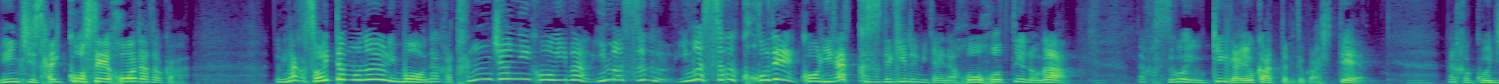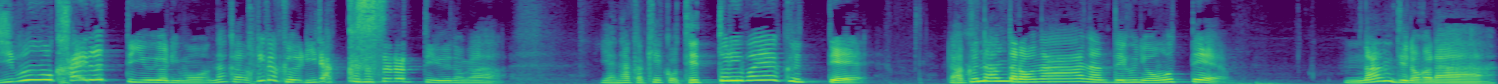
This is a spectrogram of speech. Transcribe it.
認知再構成法だとか。でもなんかそういったものよりも、なんか単純にこう今、今すぐ、今すぐここでこうリラックスできるみたいな方法っていうのが、なんかすごい受けが良かったりとかして、なんかこう自分を変えるっていうよりも、なんかとにかくリラックスするっていうのが、いやなんか結構手っ取り早くって楽なんだろうなーなんていうふうに思って、なんていうのかな。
